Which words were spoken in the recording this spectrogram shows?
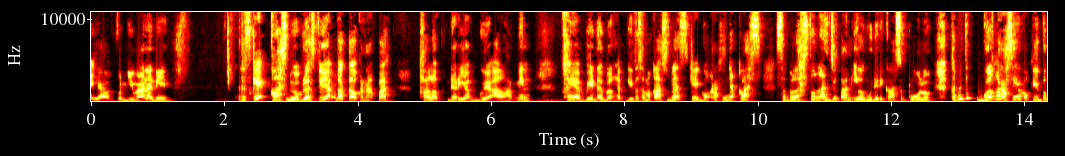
ya ampun gimana nih? Terus kayak kelas 12 tuh ya nggak tahu kenapa kalau dari yang gue alamin kayak beda banget gitu sama kelas 11 kayak gue ngerasanya kelas 11 tuh lanjutan ilmu dari kelas 10 tapi tuh gue ngerasanya waktu itu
